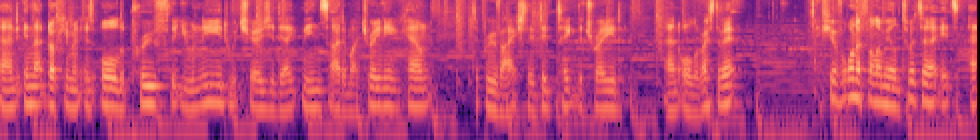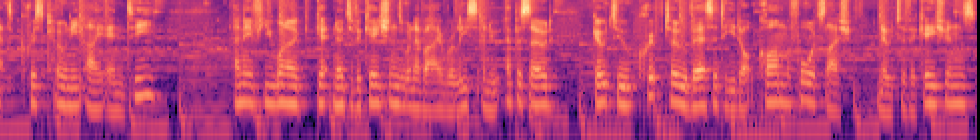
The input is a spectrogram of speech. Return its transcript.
And in that document is all the proof that you will need, which shows you the, the inside of my trading account to prove I actually did take the trade and all the rest of it. If you ever want to follow me on Twitter, it's at ChrisConeyINT. And if you want to get notifications whenever I release a new episode, go to cryptoversity.com forward slash notifications.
